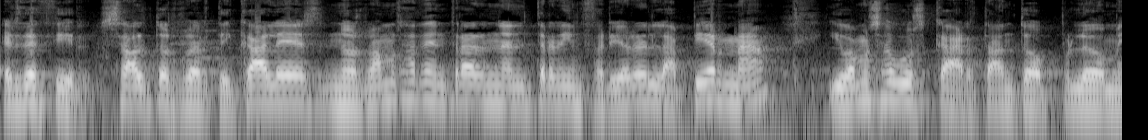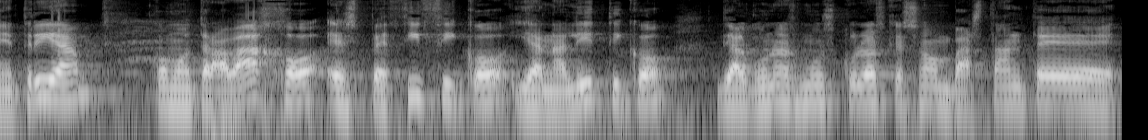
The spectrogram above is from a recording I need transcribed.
es decir, saltos verticales. Nos vamos a centrar en el tren inferior, en la pierna, y vamos a buscar tanto pliometría como trabajo específico y analítico de algunos músculos que son bastante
